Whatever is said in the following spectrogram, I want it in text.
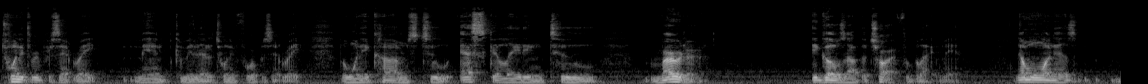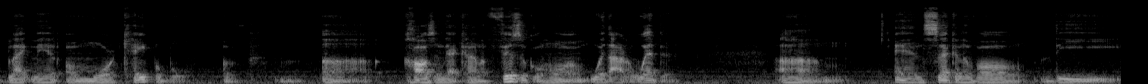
23% rate, men committed at a 24% rate. But when it comes to escalating to murder, it goes out the chart for black men. Number one is black men are more capable of uh, causing that kind of physical harm without a weapon. Um, and second of all, the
